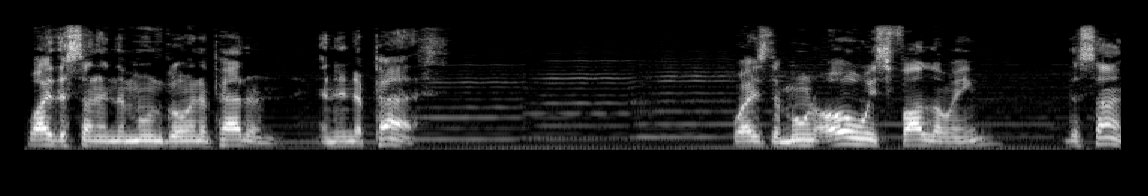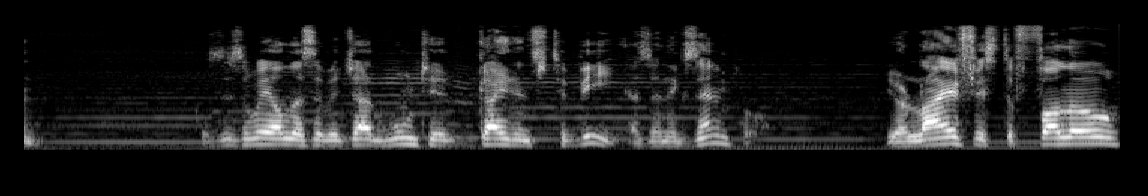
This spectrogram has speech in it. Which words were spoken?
Why the sun and the moon go in a pattern and in a path? Why is the moon always following the sun? This is the way Allah wanted guidance to be as an example. Your life is to follow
